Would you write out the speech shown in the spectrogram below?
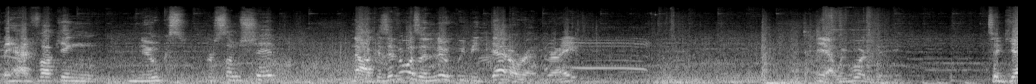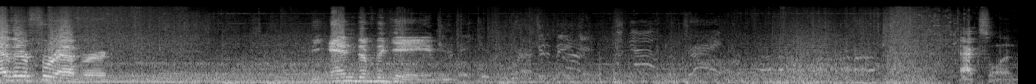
They had fucking nukes or some shit? No, because if it was a nuke, we'd be dead already, right? Yeah, we would be. Together forever. End of the game. Excellent.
